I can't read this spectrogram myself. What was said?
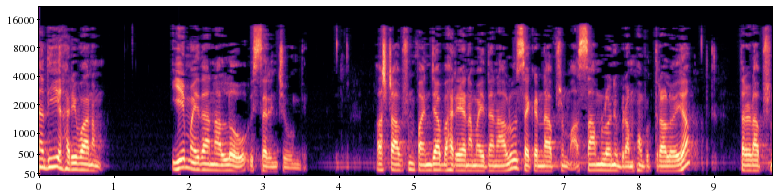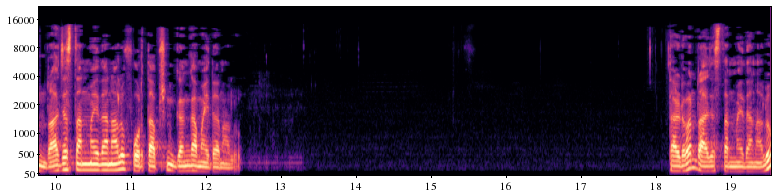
నది హరివానం ఏ మైదానాల్లో విస్తరించి ఉంది? ఫస్ట్ ఆప్షన్ పంజాబ్ హర్యానా మైదానాలు. సెకండ్ ఆప్షన్ అస్సాంలోని బ్రహ్మపుత్ర లోయ థర్డ్ ఆప్షన్ రాజస్థాన్ మైదానాలు. ఫోర్త్ ఆప్షన్ గంగా మైదానాలు. థర్డ్ వన్ రాజస్థాన్ మైదానాలు.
